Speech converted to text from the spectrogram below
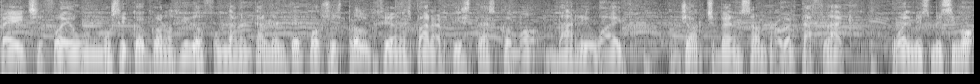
Page fue un músico conocido fundamentalmente por sus producciones para artistas como Barry White, George Benson, Roberta Flack o el mismísimo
